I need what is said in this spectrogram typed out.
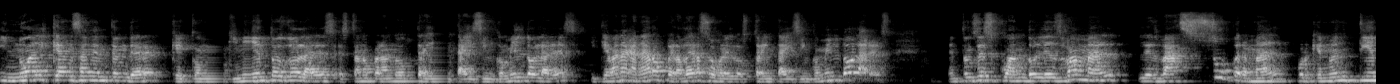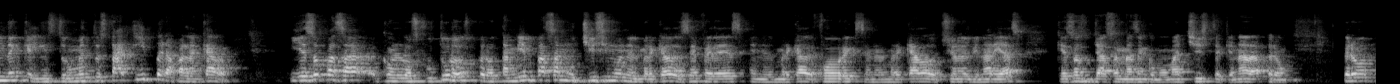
y no alcanzan a entender que con 500 dólares están operando 35 mil dólares y que van a ganar o perder sobre los 35 mil dólares. Entonces, cuando les va mal, les va súper mal porque no entienden que el instrumento está hiper apalancado. Y eso pasa con los futuros, pero también pasa muchísimo en el mercado de CFDs, en el mercado de Forex, en el mercado de opciones binarias, que esos ya se me hacen como más chiste que nada, pero pero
